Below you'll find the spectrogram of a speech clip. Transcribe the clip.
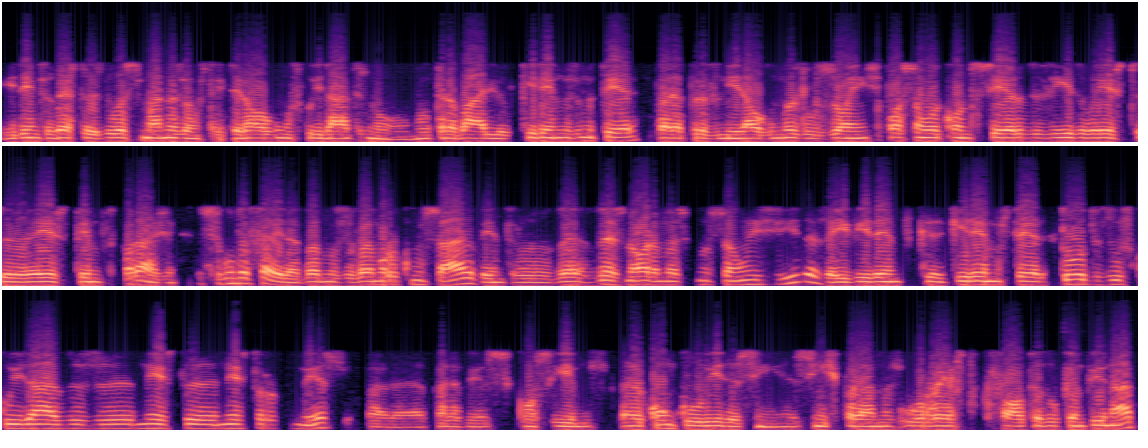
e dentro destas duas semanas vamos ter que ter alguns cuidados no, no trabalho que iremos meter para prevenir algumas lesões que possam acontecer devido a este, a este tempo de paragem. Segunda-feira vamos, vamos recomeçar dentro da, das normas que nos são exigidas. É evidente que, que iremos ter todos os cuidados uh, neste, neste recomeço para, para ver se conseguimos uh, concluir assim, assim esperamos o resto que falta do campeonato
